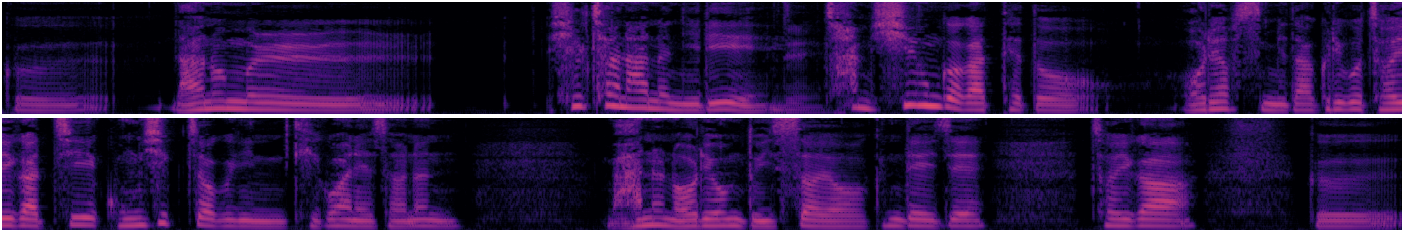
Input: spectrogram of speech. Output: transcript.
그 나눔을 실천하는 일이 네. 참 쉬운 것 같아도 어렵습니다. 그리고 저희 같이 공식적인 기관에서는 많은 어려움도 있어요. 근데 이제 저희가 그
